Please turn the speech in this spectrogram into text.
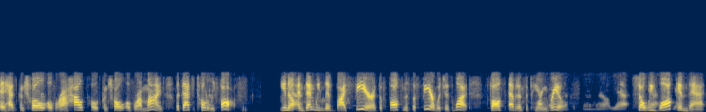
It has control over our households, control over our minds. But that's totally false. You know, Yeah. and then we live by fear, the falseness of fear, which is what? False evidence appearing real. Real, yeah. So we walk yeah. in that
